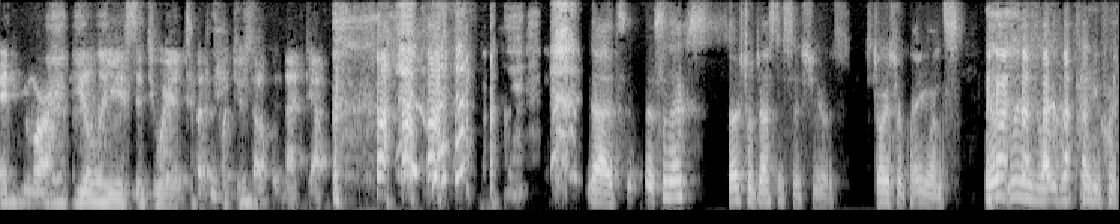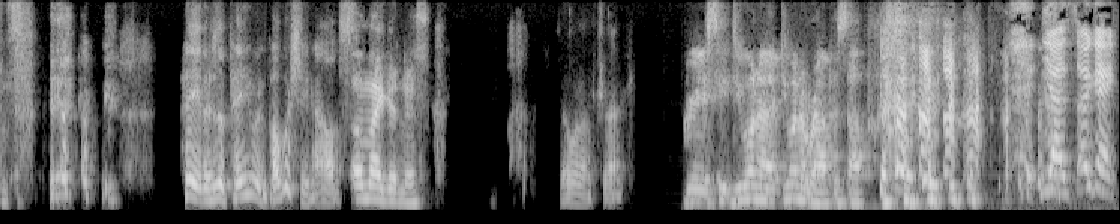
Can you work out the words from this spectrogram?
and you are ideally situated to put yourself in that gap. Yeah, it's it's the next social justice issue. Stories for penguins. Go green, right for penguins. Hey, there's a penguin publishing house. oh my goodness. That went off track. Gracie, do you wanna do you wanna wrap us up? yes, okay.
